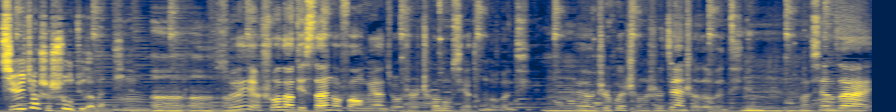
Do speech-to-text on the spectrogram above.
其实就是数据的问题。嗯嗯所以也说到第三个方面，就是车路协同的问题，嗯还有智慧城市建设的问题。嗯啊，嗯，现在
